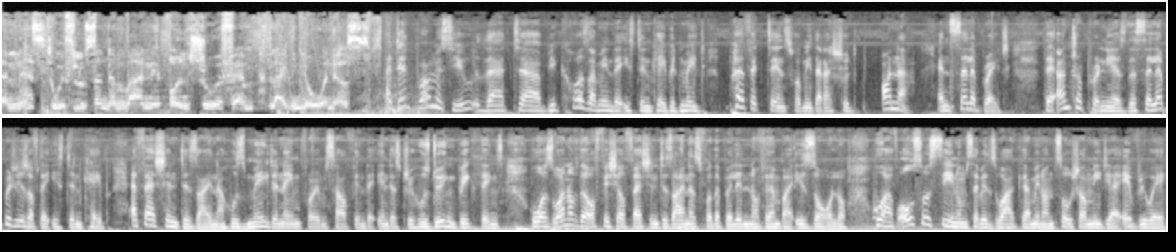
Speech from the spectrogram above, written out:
The Nest with Lusanda Mbane on True FM like no one else. I did promise you that uh, because I'm in the Eastern Cape, it made perfect sense for me that I should honor and celebrate the entrepreneurs, the celebrities of the Eastern Cape. A fashion designer who's made a name for himself in the industry, who's doing big things, who was one of the official fashion designers for the Berlin November, Izolo, who I've also seen umsebenzi wakhe, I mean, on social media everywhere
